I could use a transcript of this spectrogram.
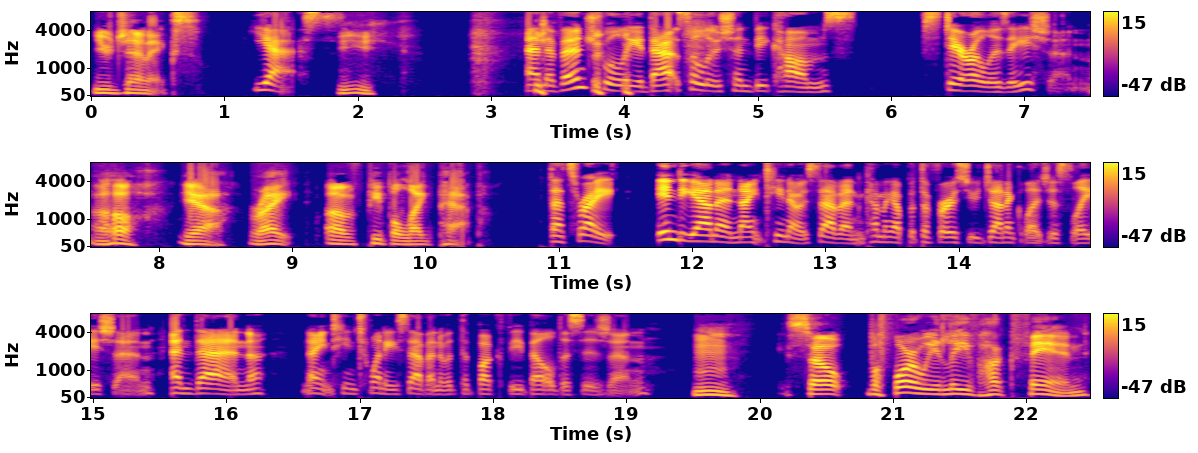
eugenics. Yes. And eventually that solution becomes sterilization. Oh, yeah, right. Of people like Pap. That's right. Indiana in 1907 coming up with the first eugenic legislation, and then 1927 with the Buck v. Bell decision. Mm. So before we leave Huck Finn,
